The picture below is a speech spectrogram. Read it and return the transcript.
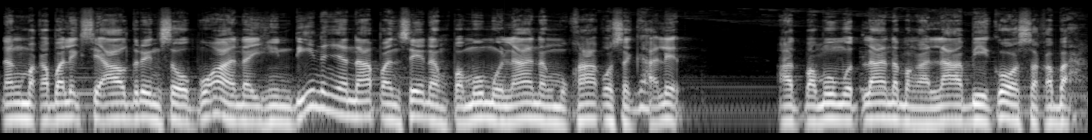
nang makabalik si Aldrin sa upuan ay hindi na niya napansin ang pamumula ng mukha ko sa galit at pamumutla ng mga labi ko sa kaba.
